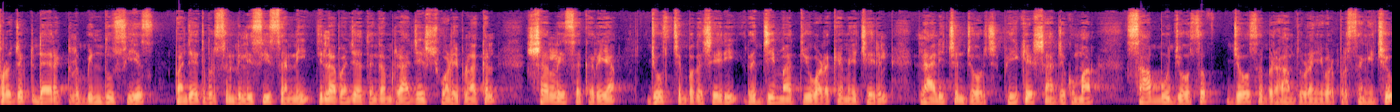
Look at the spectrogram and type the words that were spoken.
project director Bindu C S panchayat president Lissy Sunny ജില്ലാ പഞ്ചായത്ത് അംഗം രാജേഷ് വാളിപ്പിളാക്കൽ ഷെർലി സക്കറിയ ജോസ് ചെമ്പകശ്ശേരി റജ്ജി മാത്യു വടക്കേമേച്ചേരിൽ ലാലിച്ചൻ ജോർജ് പി കെ ഷാജകുമാർ സാബു ജോസഫ് ജോസ് എബ്രഹാം തുടങ്ങിയവർ പ്രസംഗിച്ചു.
